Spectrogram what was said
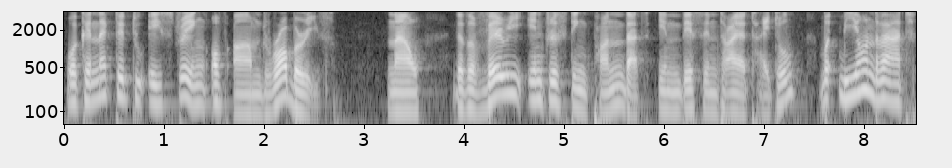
were connected to a string of armed robberies. Now, there's a very interesting pun that's in this entire title, but beyond that,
